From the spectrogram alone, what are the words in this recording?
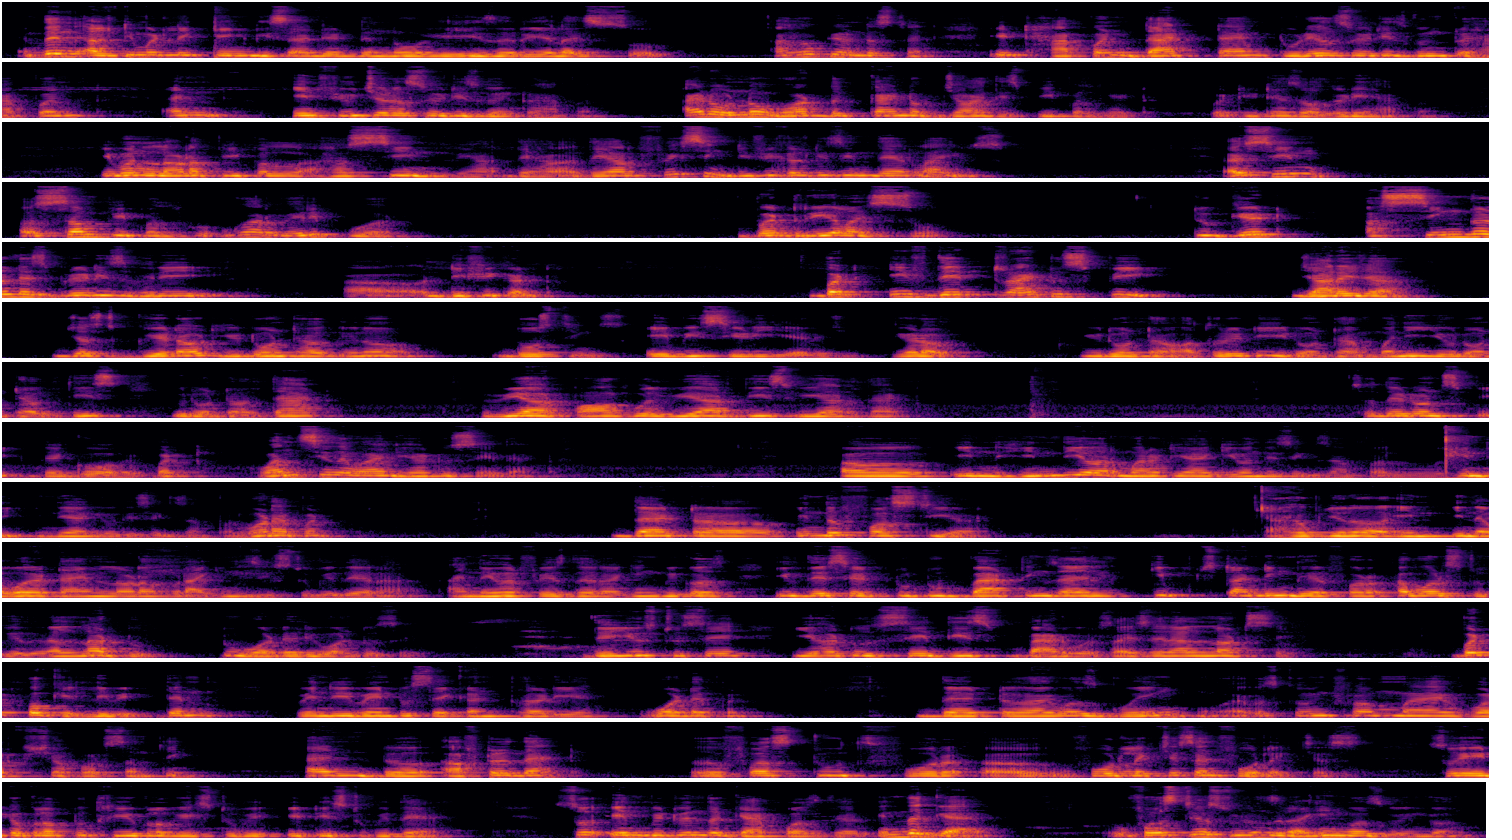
And then ultimately king decided that no he is a realized soul. I hope you understand. It happened that time today also it is going to happen and in future also it is going to happen. I don't know what the kind of joy these people get but it has already happened. Even a lot of people have seen they are, they are facing difficulties in their lives. I've seen uh, some people who, who, are very poor but realize so. To get a single day's bread is very uh, difficult. But if they try to speak jareja just get out. You don't have you know those things a b c d e f g. Get out. You don't have authority. You don't have money. You don't have this. You don't have that. We are powerful. We are this. We are that. So they don't speak. They go away. But once in a while you have to say that uh, in hindi or marathi i given this example hindi hindi i give this example what happened that uh, in the first year I hope you know in, in our time a lot of raggings used to be there. I never faced the ragging because if they said to do bad things, I'll keep standing there for hours together. I'll not do. Do whatever you want to say. They used to say you have to say these bad words. I said I'll not say. But okay, leave it. Then when we went to second, third year, what happened? That uh, I was going, I was coming from my workshop or something, and uh, after that uh, first two four uh, four lectures and four lectures. So 8 o'clock to 3 o'clock is to be it is to be there. So in between the gap was there. In the gap first year students ragging was going on.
